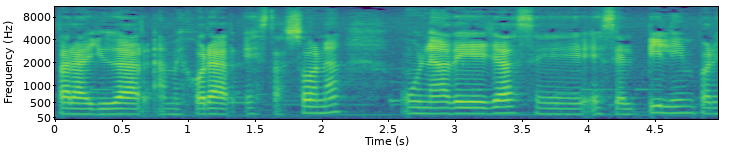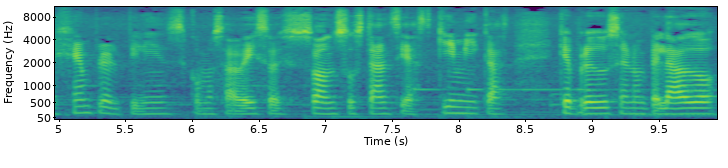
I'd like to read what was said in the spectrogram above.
para ayudar a mejorar esta zona. Una de ellas es el peeling, por ejemplo. El peeling, como sabéis, son sustancias químicas que producen un pelado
